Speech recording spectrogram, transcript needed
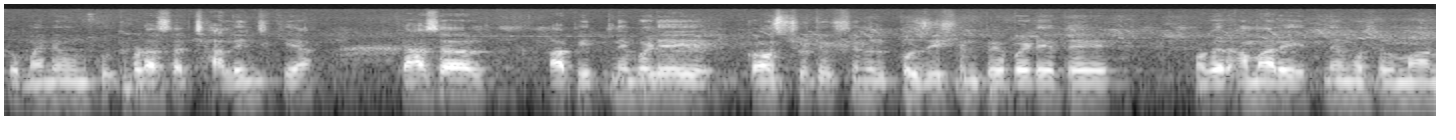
तो मैंने उनको थोड़ा सा चैलेंज किया। क्या सर, आप इतने बड़े कॉन्स्टिट्यूशनल पोजीशन पे बैठे थे, मगर हमारे इतने मुसलमान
